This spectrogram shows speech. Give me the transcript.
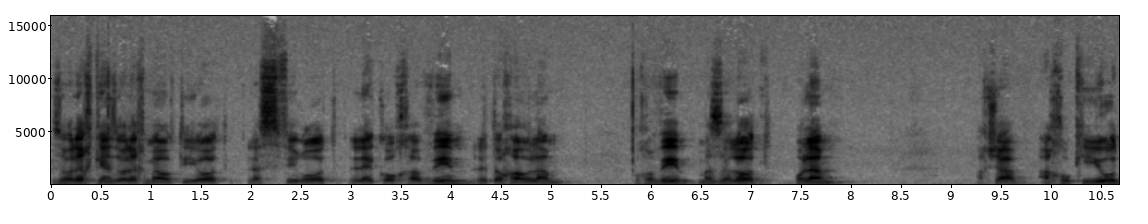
זה הולך, כן, זה הולך מהאותיות לספירות, לכוכבים, לתוך העולם. כוכבים, מזלות, עולם. עכשיו, החוקיות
